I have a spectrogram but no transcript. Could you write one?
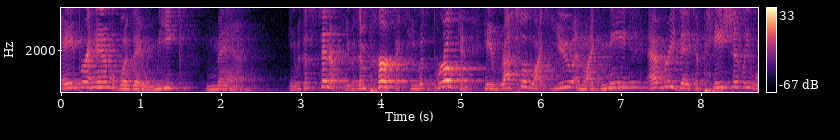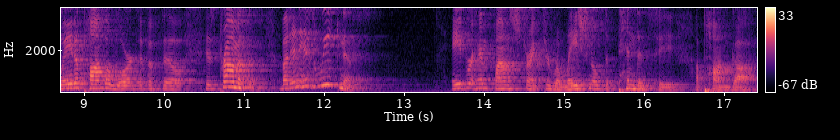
Abraham was a weak man. He was a sinner. He was imperfect. He was broken. He wrestled like you and like me every day to patiently wait upon the Lord to fulfill his promises. But in his weakness, Abraham found strength through relational dependency upon God.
